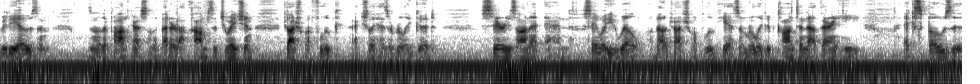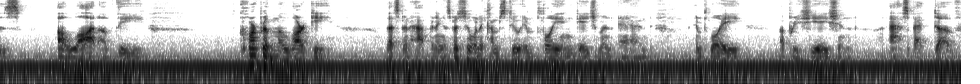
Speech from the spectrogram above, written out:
videos and there's another podcast on the better.com situation. Joshua Fluke actually has a really good series on it. And say what you will about Joshua Fluke, he has some really good content out there and he exposes a lot of the corporate malarkey that's been happening, especially when it comes to employee engagement and employee appreciation aspect of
